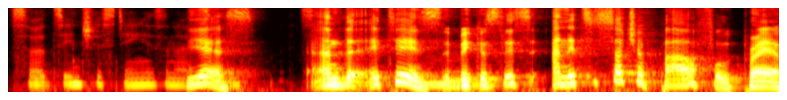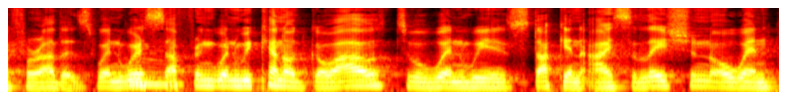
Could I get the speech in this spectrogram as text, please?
so it's interesting, isn't it? Yes. And it is mm. because this, and it's such a powerful prayer for others when we're mm. suffering, when we cannot go out, or when we're stuck in isolation, or when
